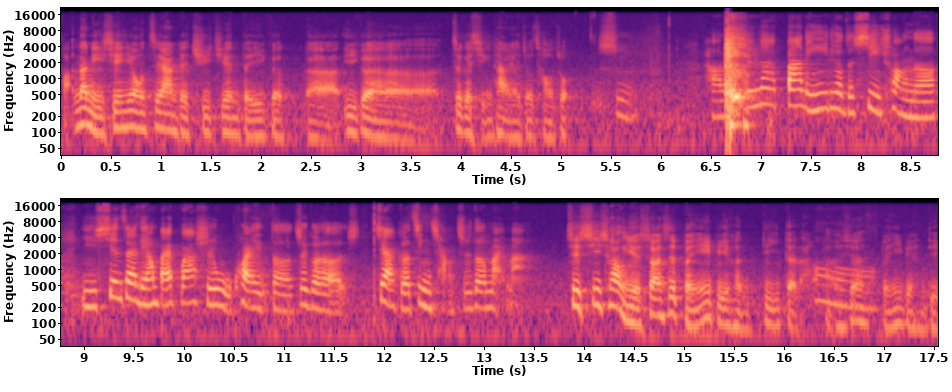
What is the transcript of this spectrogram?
好，那你先用这样的区间的一个呃一个这个形态来做操作，是。好，老师，那八零一六的矽创呢？以现在两百八十五块的这个价格进场，值得买吗？这矽创也算是本益比很低的啦，好像本益比很低，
